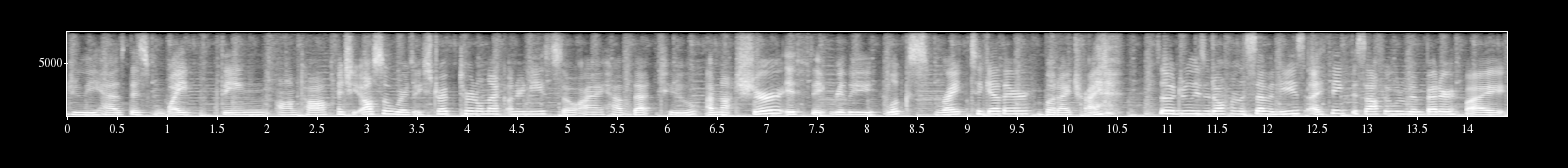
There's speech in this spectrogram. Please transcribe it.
Julie has this white thing on top and she also wears a striped turtleneck underneath so I have that too. I'm not sure if it really looks right together, but I tried. so Julie's a doll from the 70s. I think this outfit would have been better if I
